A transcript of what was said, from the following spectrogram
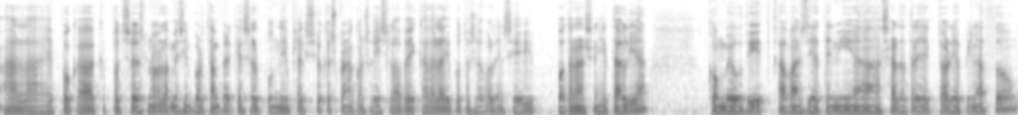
a l'època que potser és no, la més important perquè és el punt d'inflexió, que és quan aconsegueix la beca de la Diputació de València i pot anar-se'n a Itàlia, com veu dit, abans ja tenia certa trajectòria Pinazo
